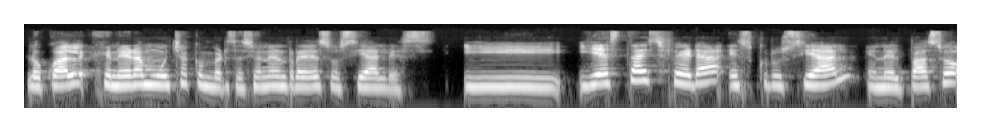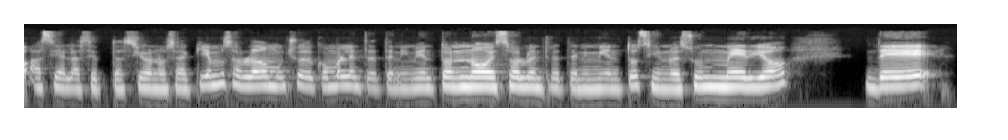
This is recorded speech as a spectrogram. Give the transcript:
lo cual genera mucha conversación en redes sociales. Y, y, esta esfera es crucial en el paso hacia la aceptación. O sea, aquí hemos hablado mucho de cómo el entretenimiento no es solo entretenimiento, sino es un medio de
